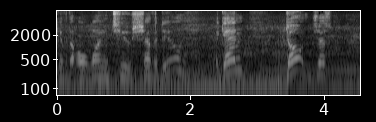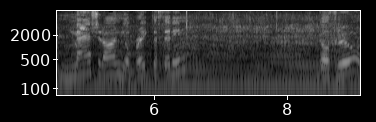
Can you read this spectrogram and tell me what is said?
give the old one, two shove a do. Again, don't just mash it on, you'll break the fitting. Go through.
